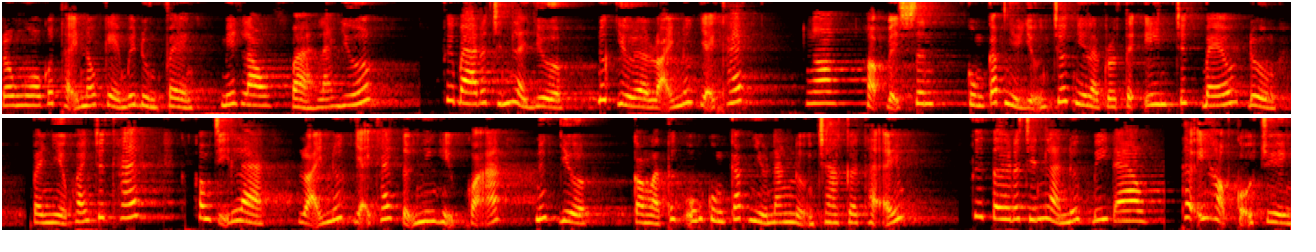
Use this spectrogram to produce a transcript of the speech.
rau ngô có thể nấu kèm với đường phèn, mía lau và lá dứa. Thứ ba đó chính là dừa. Nước dừa là loại nước giải khát, ngon, hợp vệ sinh, cung cấp nhiều dưỡng chất như là protein, chất béo, đường và nhiều khoáng chất khác. Không chỉ là loại nước giải khát tự nhiên hiệu quả, nước dừa còn là thức uống cung cấp nhiều năng lượng cho cơ thể. Thứ tư đó chính là nước bí đao. Theo y học cổ truyền,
